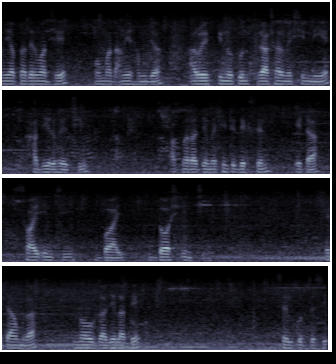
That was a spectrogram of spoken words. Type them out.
আমি আপনাদের মাঝে মোহাম্মদ আমির হামজা, আরও একটি নতুন ক্রাশার মেশিন নিয়ে হাজির হয়েছি। আপনারা যে মেশিনটি দেখছেন, এটা ছয় ইঞ্চি বাই দশ ইঞ্চি। এটা আমরা নওগাঁ জেলাতে সেল করতেছি।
